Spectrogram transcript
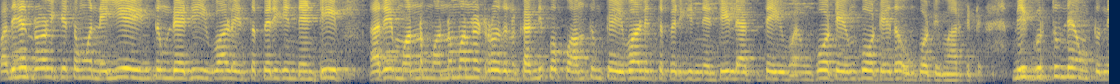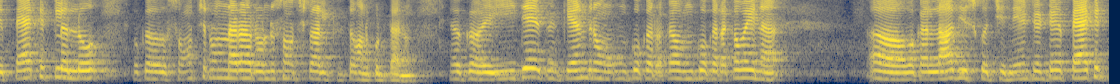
పదిహేను రోజుల క్రితం నెయ్యి ఇంత ఉండేది ఇవాళ ఇంత పెరిగిందేంటి? అరే మొన్న మొన్న మొన్నటి రోజున కందిపప్పు అంత ఉంటే ఇవాళ ఇంత పెరిగిందేంటి? లేకపోతే ఇంకోటి ఇంకోటి ఏదో ఇంకోటి మార్కెట్. మీకు గుర్తుండే ఉంటుంది ప్యాకెట్లలో ఒక సంవత్సరంన్నర రెండు సంవత్సరాల క్రితం అనుకుంటాను. ఒక ఇదే కేంద్రం ఇంకొక రకం ఇంకొక రకమైన ఒక లా తీసుకొచ్చింది. ఏంటంటే ప్యాకెట్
